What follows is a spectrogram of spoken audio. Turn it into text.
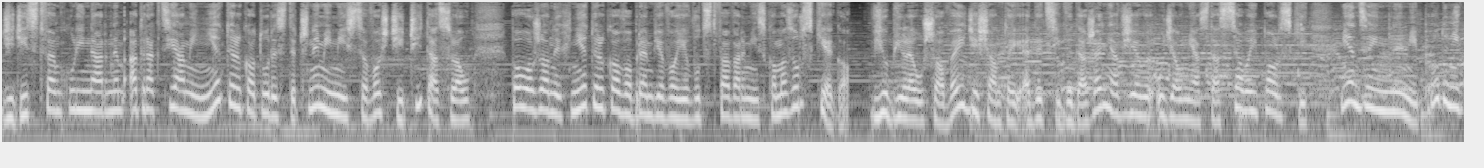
dziedzictwem kulinarnym, atrakcjami nie tylko turystycznymi miejscowości Cheetah położonych nie tylko w obrębie województwa warmińsko-mazurskiego. W jubileuszowej, dziesiątej edycji wydarzenia wzięły udział miasta z całej Polski, m.in. Prudnik,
